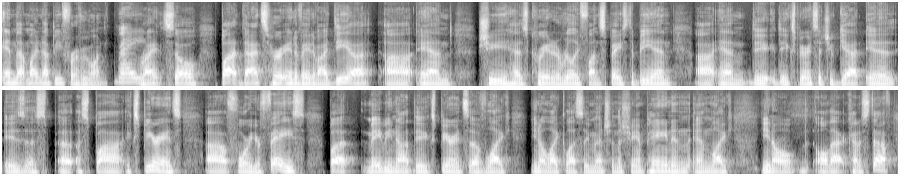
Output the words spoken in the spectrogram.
and that might not be for everyone, Right. Right. So, but that's her innovative idea, uh, and she has created a really fun space to be in. Uh, and the the experience that you get is is a, a spa experience uh, for your face, but maybe not the experience of like you know, like Lesley mentioned, the champagne and and like you know all that kind of stuff.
